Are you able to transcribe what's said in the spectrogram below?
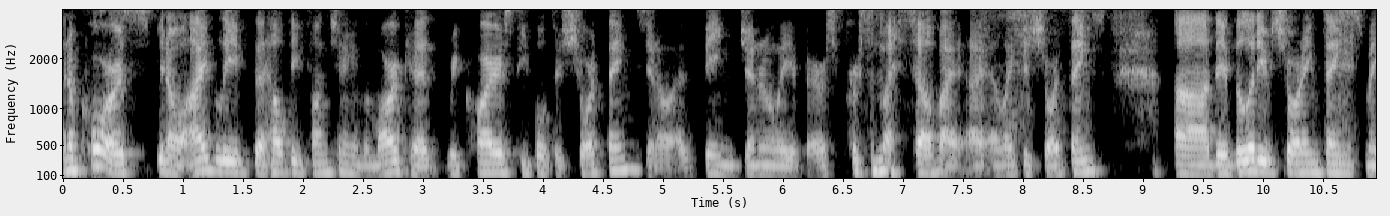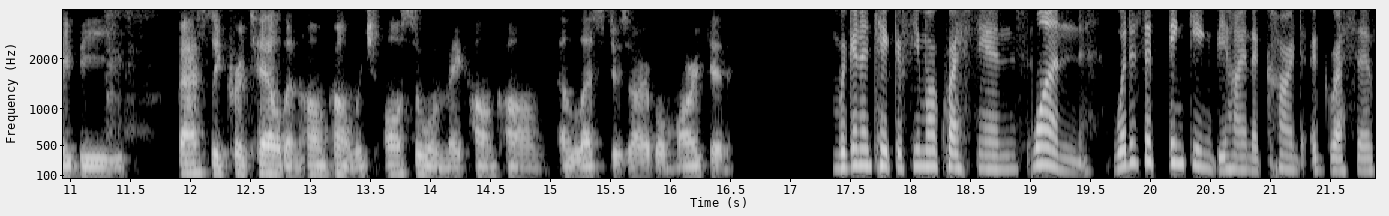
And of course, you know, I believe the healthy functioning of the market requires people to short things. You know, as being generally a bearish person myself, I, I, I like to short things. Uh, the ability of shorting things may be vastly curtailed in Hong Kong, which also will make Hong Kong a less desirable market. We're going to take a few more questions. One, what is the thinking behind the current aggressive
